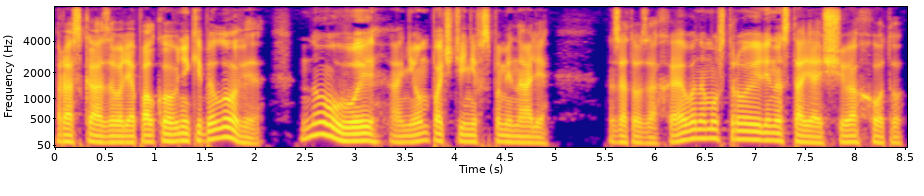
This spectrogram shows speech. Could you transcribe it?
рассказывали о полковнике Белове, но, увы, о нем почти не вспоминали. Зато за Хевеном устроили настоящую охоту.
